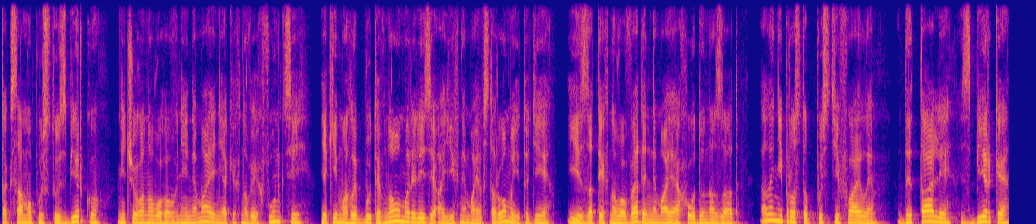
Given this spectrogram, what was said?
так само пусту збірку, нічого нового в ній немає, ніяких нових функцій, які могли б бути в новому релізі, а їх немає в старому, і тоді із-за тих нововведень немає ходу назад. Але ні просто пусті файли, деталі, збірки,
